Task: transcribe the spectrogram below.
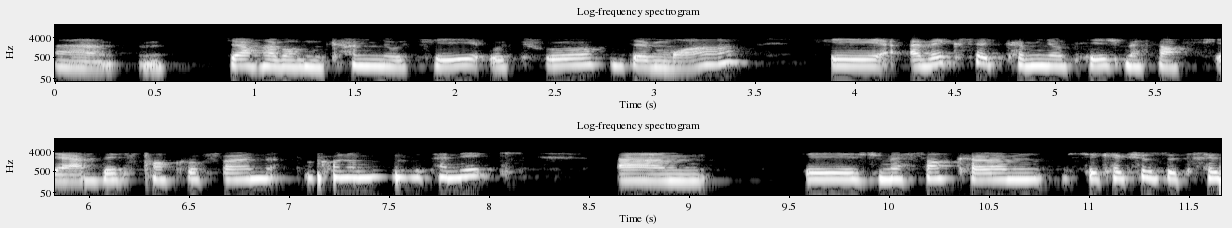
genre avoir une communauté autour de moi. Et avec cette communauté, je me sens fière d'être francophone en Colombie-Britannique. Euh, et je me sens comme c'est quelque chose de très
